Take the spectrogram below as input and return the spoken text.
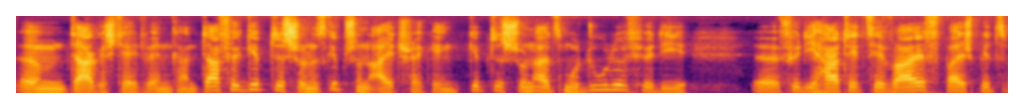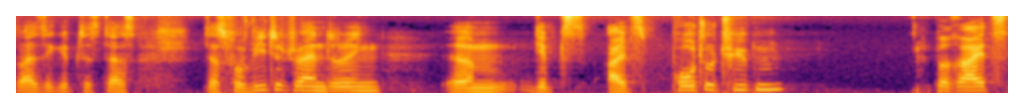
ähm, dargestellt werden kann. Dafür gibt es schon, es gibt schon Eye-Tracking, gibt es schon als Module für die, äh, für die HTC Vive beispielsweise gibt es das. Das Foveated Rendering ähm, gibt es als Prototypen bereits.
